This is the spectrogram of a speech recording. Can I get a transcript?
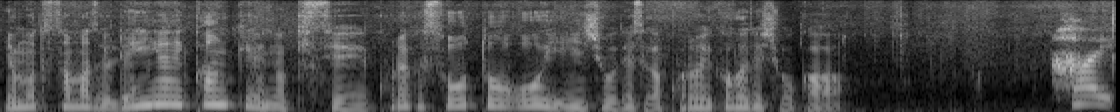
山本さん、まず恋愛関係の規制、これが相当多い印象ですが、これはいかがでしょうか？はい。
